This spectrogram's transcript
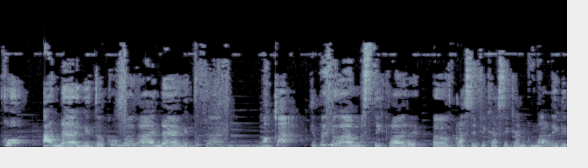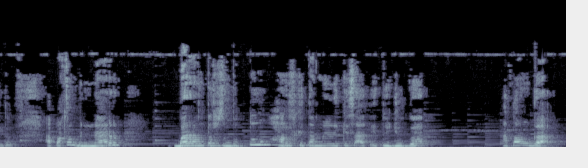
kok ada gitu, kok gue nggak ada gitu kan. Maka kita juga mesti klari- eh, klasifikasikan kembali gitu. Apakah benar barang tersebut tuh harus kita miliki saat itu juga atau enggak?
